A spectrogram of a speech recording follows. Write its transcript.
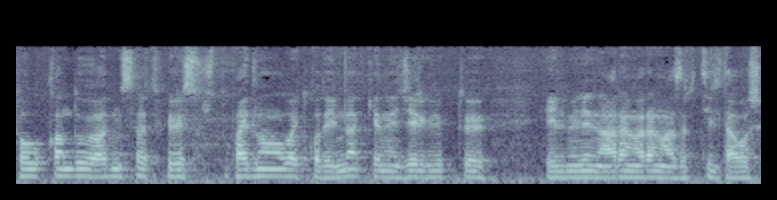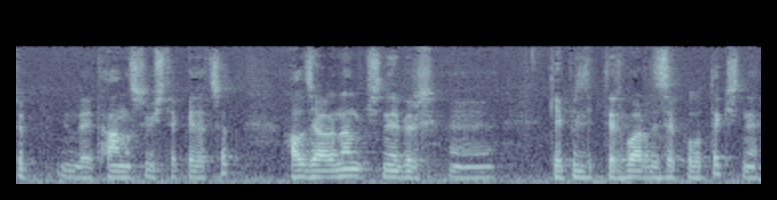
толук кандуу административдик ресурсту пайдалана албайт го дейм да. Анткени жергиликтүү эл менен араң араң азыр тил табышып мындай таанышып иштеп келатышат ал жагынан кичине бир э, кепилдиктер бар десек болот да кичине.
